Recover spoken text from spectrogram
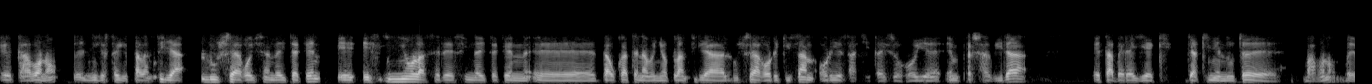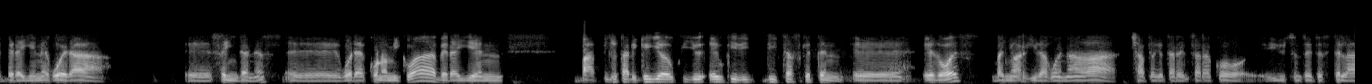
eta bueno, nik ez da plantilla luzeago izan daiteken, e, ez inolaz ere ezin daiteken e, daukatena baino plantilla luzeagorik izan, hori ez dakita izu, hori enpresa dira, eta bereiek jakinen dute, ba, bueno, beraien egoera e, zein denez, e, egoera ekonomikoa, beraien ba, pilotari gehiago euki, euki ditzazketen e, edo ez, baino argi dagoena da txapelketaren zarako iruditzen zaiteztela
